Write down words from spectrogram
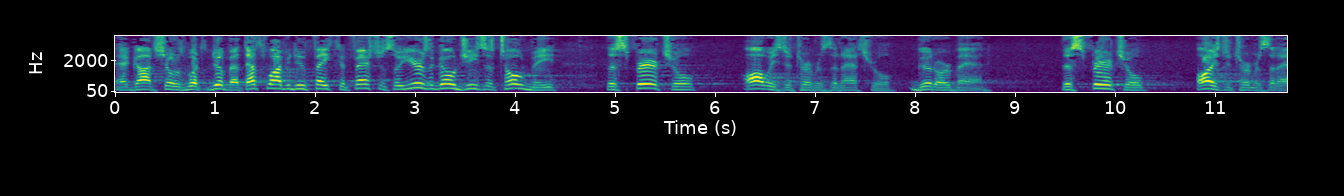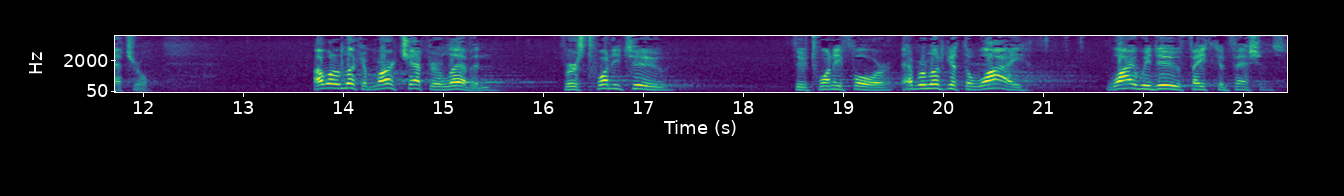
And God showed us what to do about it. That's why we do faith confession. So years ago, Jesus told me the spiritual always determines the natural, good or bad. The spiritual always determines the natural. I want to look at Mark chapter 11, verse 22 through 24, and we're looking at the why, why we do faith confessions.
